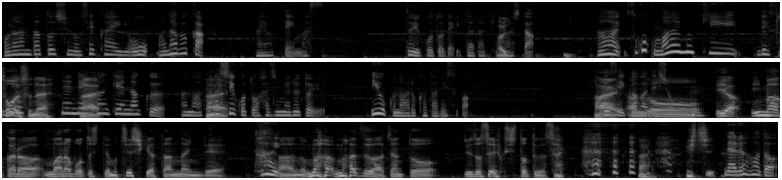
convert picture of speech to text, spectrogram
オランダ都市の世界を学ぶか迷っていますということでいただきました。はい、はい、すごく前向きですね。そうですね。年齢関係なく、はい、あの新しいことを始めるという意欲のある方ですが。はい、先生いかがでしょう、いや今から学ぼうとしても知識が足んないんで、はい、あのま まずはちゃんと柔道整復師取ってください。はい、なるほど。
